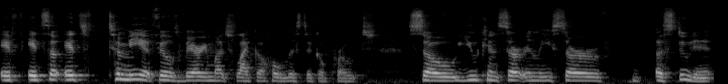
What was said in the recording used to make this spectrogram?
if it's a, it's to me it feels very much like a holistic approach. So you can certainly serve a student,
